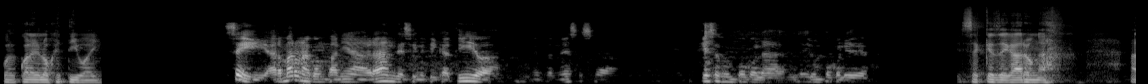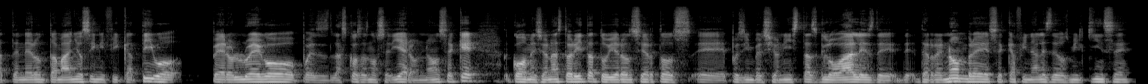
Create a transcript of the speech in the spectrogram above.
¿Cuál era el objetivo ahí? Sí, armar una compañía grande, significativa, ¿me entendés? O sea, esa es un poco la, era un poco la idea. Sé que llegaron a, a tener un tamaño significativo, pero luego pues las cosas no se dieron, ¿no? Sé que, como mencionaste ahorita, tuvieron ciertos eh, pues inversionistas globales de, de, renombre, sé que a finales de 2015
